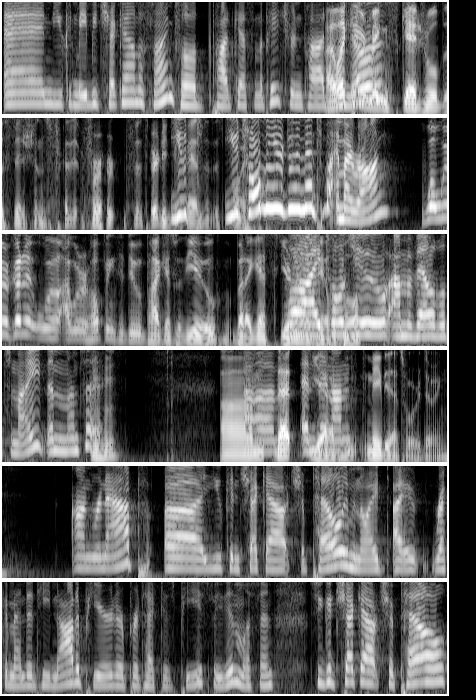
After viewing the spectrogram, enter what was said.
And you can maybe check out a Seinfeld podcast on the Patreon pod. I like that you're making knows? scheduled decisions for the, for the 32 you, fans at this you point. told me you're doing that tomorrow. Am I wrong? well, we were gonna. Well, I- we were hoping to do a podcast with you, but I guess you're well, not available. Well, I told you I'm available tonight, and that's it. Um, Um, that and then yeah, on- maybe that's what we're doing. On Renap, uh, you can check out Chappelle, even though I, I recommended he not appear to protect his peace, but he didn't listen. So you could check out Chappelle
